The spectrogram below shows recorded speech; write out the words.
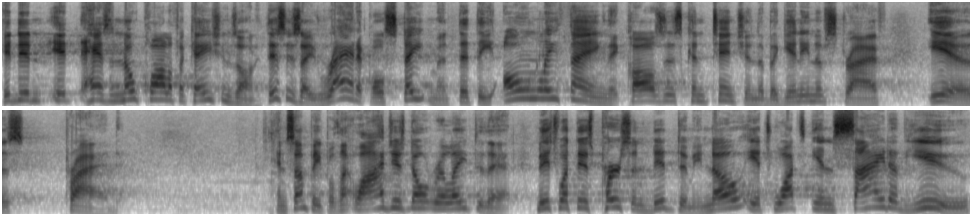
It didn't it has no qualifications on it. This is a radical statement that the only thing that causes contention, the beginning of strife, is pride. And some people think, well, I just don't relate to that. It's what this person did to me. No, it's what's inside of you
